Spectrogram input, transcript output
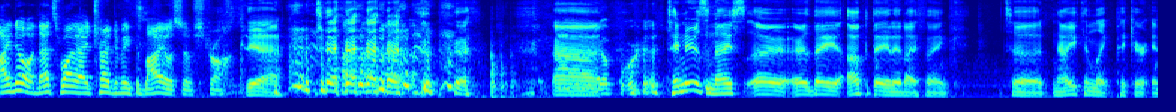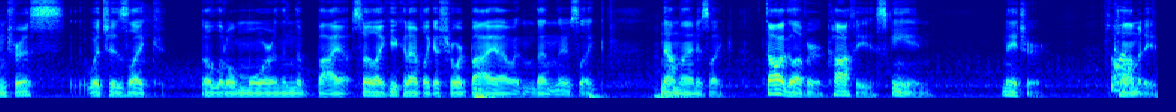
I know, and that's why I tried to make the bio so strong. Yeah. Make up for it. Tinder's nice. Uh, or they updated, I think, to now you can like pick your interests, which is like a little more than the bio. So like you could have like a short bio, and then there's like now mine is like dog lover, coffee, skiing, nature, So on, comedy.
